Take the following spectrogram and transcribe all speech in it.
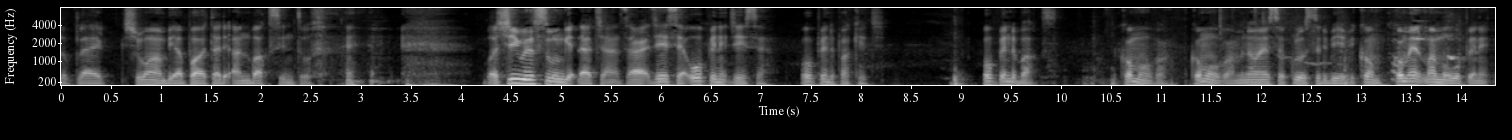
Look like she won't be a part of the unboxing too. but she will soon get that chance. Alright, Jason, open it, Jason. Open the package. Open the box. Come over. Come over. I know you're so close to the baby. Come. Come help mommy open it.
